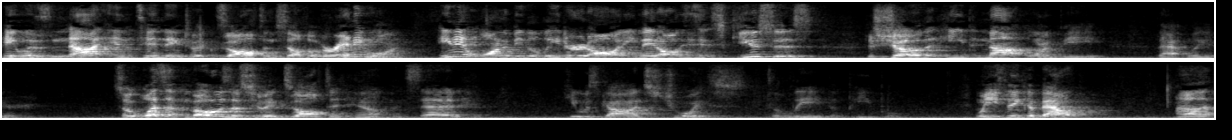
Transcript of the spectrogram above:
He was not intending to exalt himself over anyone. He didn't want to be the leader at all, and he made all these excuses to show that he did not want to be that leader. So it wasn't Moses who exalted him. Instead, he was God's choice to lead the people. When you think about uh,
